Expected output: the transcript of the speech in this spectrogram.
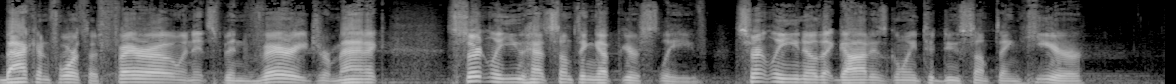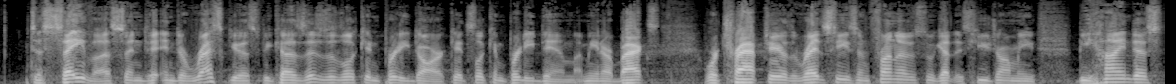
back and forth with Pharaoh and it's been very dramatic. Certainly you have something up your sleeve. Certainly you know that God is going to do something here to save us and to, and to rescue us because this is looking pretty dark. It's looking pretty dim. I mean, our backs, we're trapped here. The Red Sea's in front of us. We've got this huge army behind us.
